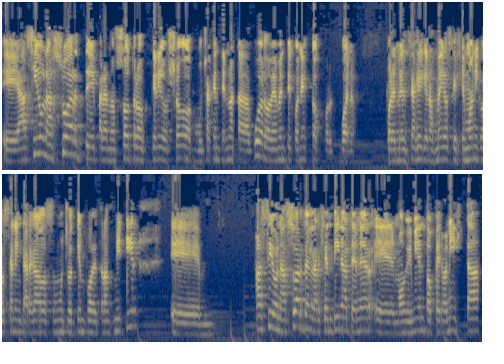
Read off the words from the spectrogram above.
Eh, ha sido una suerte para nosotros, creo yo, mucha gente no está de acuerdo, obviamente, con esto, por, bueno, por el mensaje que los medios hegemónicos se han encargado hace mucho tiempo de transmitir. Eh, ha sido una suerte en la Argentina tener el movimiento peronista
